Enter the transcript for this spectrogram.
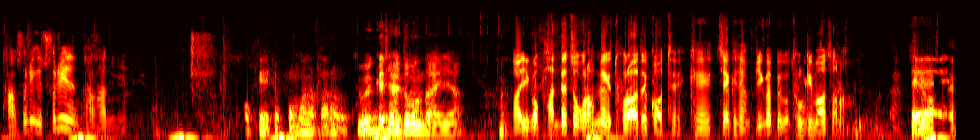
다 수리 수리는 다 가능해 오케이 저곰 하나 깔아놓고. 왜 이렇게 잘 도망다니냐? 아 이거 반대쪽으로 한 명이 돌아야 될 것 같아. 걔쟤 그냥 빙글빙글 돌기만 하잖아. 네. 내려왔어요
